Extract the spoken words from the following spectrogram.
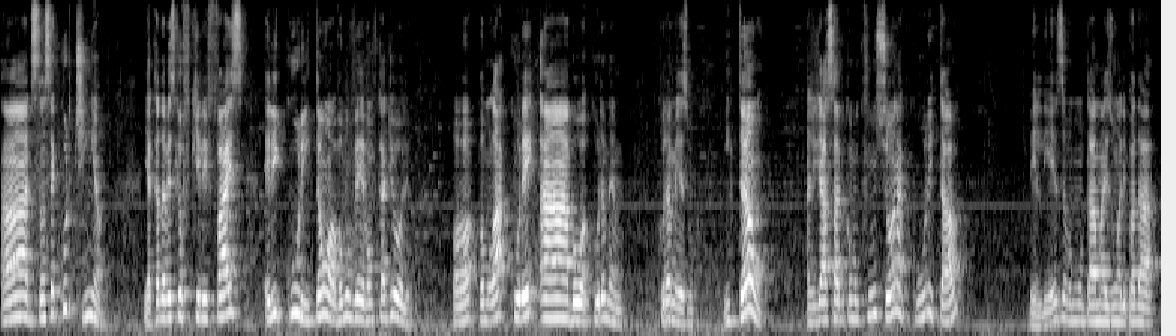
Ah, a distância é curtinha, ó. E a cada vez que, eu, que ele faz, ele cura. Então, ó, vamos ver, vamos ficar de olho. Ó, vamos lá, curei. Ah, boa, cura mesmo. Cura mesmo. Então, a gente já sabe como que funciona a cura e tal. Beleza, vamos dar mais um ali pra dar...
